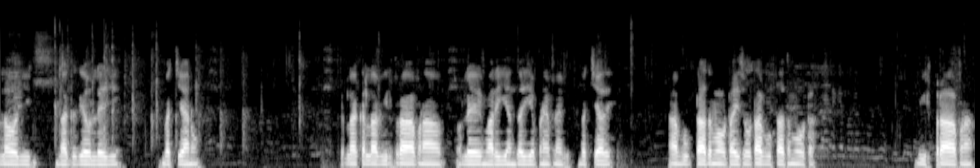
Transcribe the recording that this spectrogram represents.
ਲਓ ਜੀ, ਲੱਗ ਗਏ ਉੱਲੇ ਜੀ ਬੱਚਿਆਂ ਨੂੰ। ਕੱਲਾ ਕੱਲਾ ਵੀਰ ਭਰਾ ਆਪਣਾ ਉੱਲੇ ਮਾਰੀ ਜਾਂਦਾ ਜੀ ਆਪਣੇ ਆਪਣੇ ਬੱਚਿਆਂ ਦੇ। ਆ ਬੂਟਾ ਧਮੋਟਾ ਜੀ, ਛੋਟਾ ਬੂਟਾ ਧਮੋਟ। ਵੀਰ ਭਰਾ ਆਪਣਾ।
